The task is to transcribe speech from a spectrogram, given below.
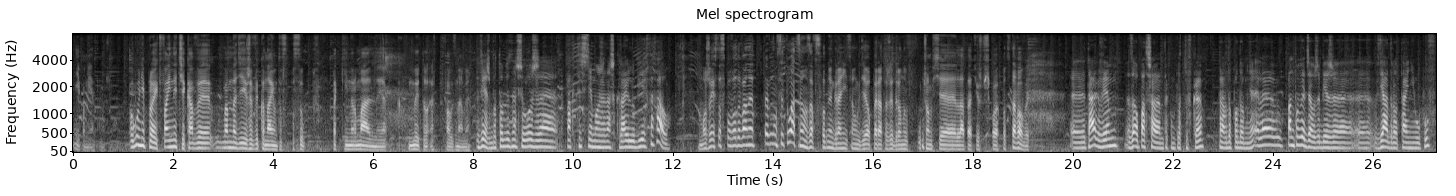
Nie pamiętam już. Ogólnie projekt fajny, ciekawy. Mam nadzieję, że wykonają to w sposób taki normalny, jak my to FPV znamy. Wiesz, bo to by znaczyło, że faktycznie może nasz kraj lubi FPV. Może jest to spowodowane pewną sytuacją za wschodnią granicą, gdzie operatorzy dronów uczą się latać już w szkołach podstawowych. Y, tak, wiem, zaopatrzałem taką placówkę, prawdopodobnie, ale Pan powiedział, że bierze y, wiadro tiny łupów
